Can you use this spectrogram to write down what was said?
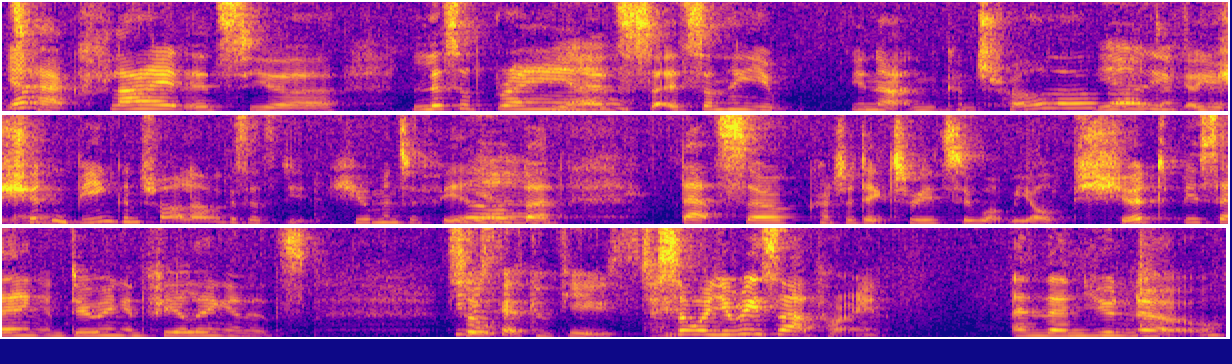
Yeah. attack flight. It's your lizard brain. Yeah. It's it's something you you're not in control over. Yeah, you, or you shouldn't be in control over because it's human to feel. Yeah. But that's so contradictory to what we all should be saying and doing and feeling. And it's you so just get confused. so when you reach that point, and then you know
